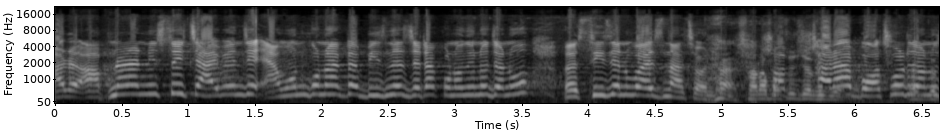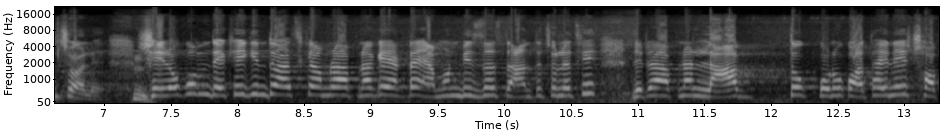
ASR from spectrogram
আর আপনারা নিশ্চয়ই চাইবেন যে এমন কোনো একটা বিজনেস যেটা কোনোদিনও যেন সিজন ওয়াইজ না চলে। হ্যাঁ, সারা। বছর যেন চলে। সেরকম দেখেই কিন্তু আজকে আমরা আপনাকে একটা এমন বিজনেস আনতে চলেছি যেটা আপনার লাভ তো কোনো কথাই নেই সব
